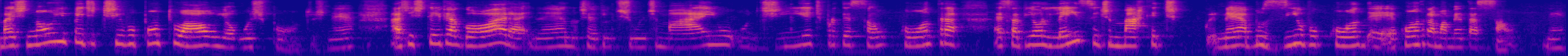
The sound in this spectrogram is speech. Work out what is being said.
mas não impeditivo pontual em alguns pontos. Né? A gente teve agora, né, no dia 21 de maio, o dia de proteção contra essa violência de marketing né, abusivo contra, é, contra a amamentação. Né?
